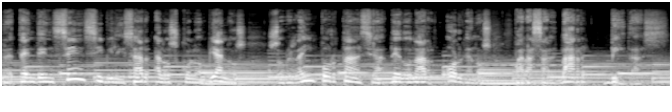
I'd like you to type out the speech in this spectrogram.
pretenden sensibilizar a los colombianos sobre la importancia de donar órganos para salvar vidas.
